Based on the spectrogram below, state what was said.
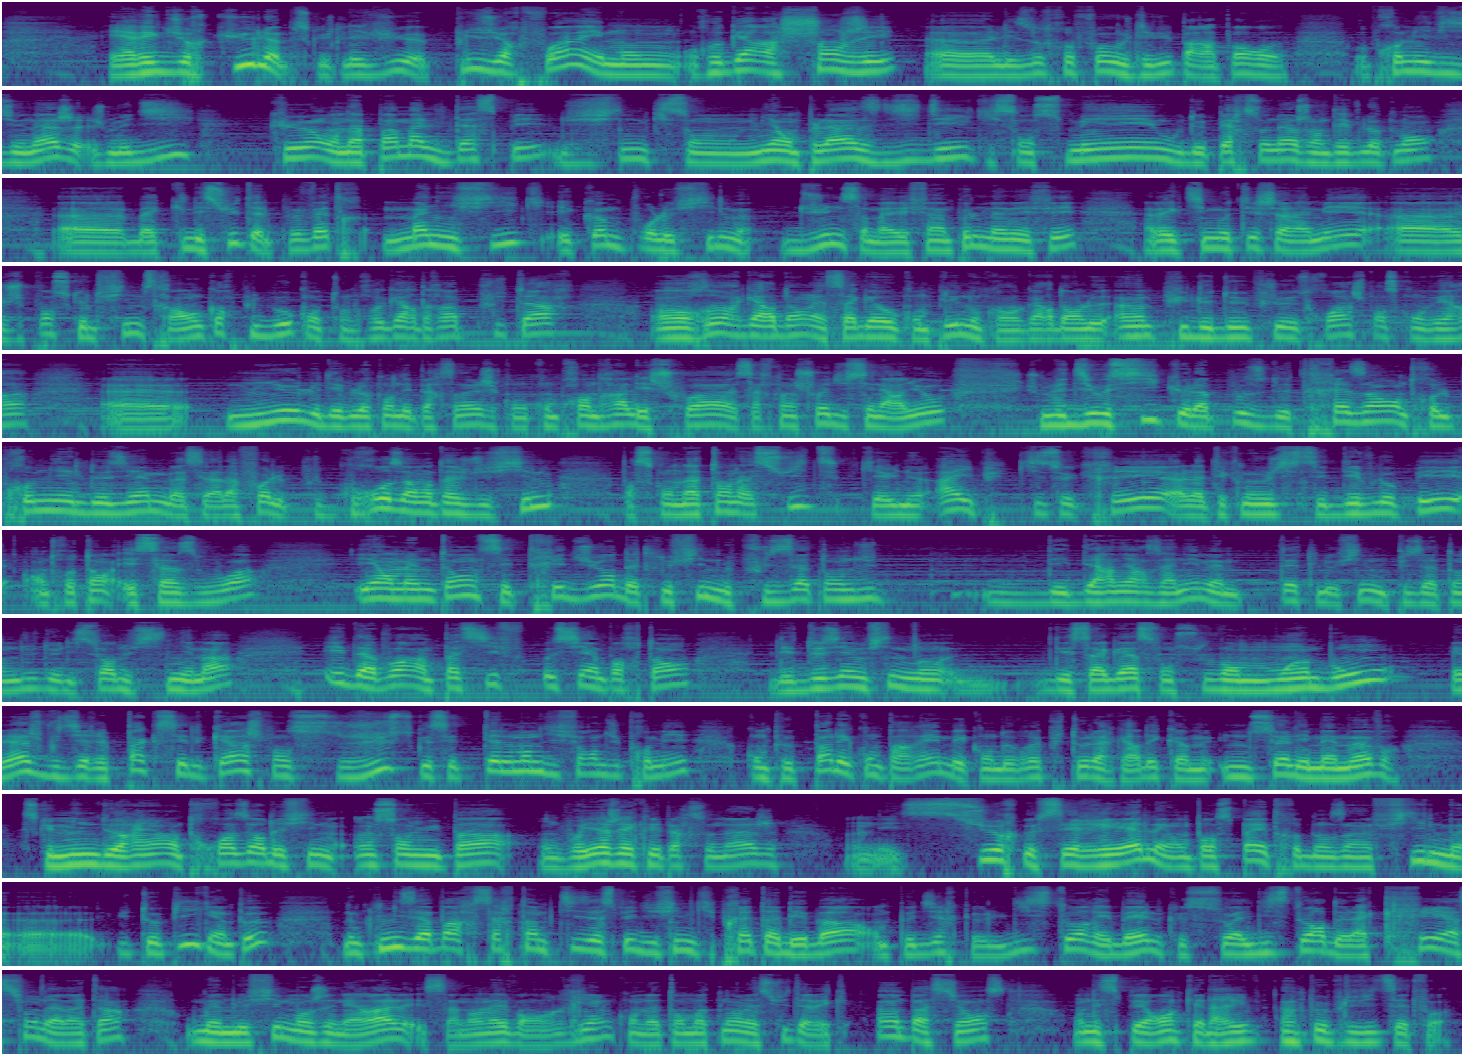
Et avec du recul, parce que je l'ai vu plusieurs fois et mon regard a changé euh, les autres fois où je l'ai vu par rapport au premier visionnage, je me dis qu'on a pas mal d'aspects du film qui sont mis en place, d'idées qui sont semées ou de personnages en développement, euh, bah, que les suites elles peuvent être magnifiques. Et comme pour le film Dune, ça m'avait fait un peu le même effet avec Timothée Chalamet, euh, je pense que le film sera encore plus beau quand on le regardera plus tard en re-regardant la saga au complet, donc en regardant le 1, puis le 2, puis le 3, je pense qu'on verra euh, mieux le développement des personnages et qu'on comprendra les choix, certains choix du scénario. Je me dis aussi que la pause de 13 ans entre le premier et le deuxième, bah, c'est à la fois le plus gros avantage du film, parce qu'on attend la suite, qu'il y a une hype qui se crée, la technologie s'est développée entre temps et ça se voit, et en même temps c'est très dur d'être le film le plus attendu des dernières années, même peut-être le film le plus attendu de l'histoire du cinéma, et d'avoir un passif aussi important. Les deuxièmes films des sagas sont souvent moins bons. Et là, je vous dirais pas que c'est le cas. Je pense juste que c'est tellement différent du premier qu'on peut pas les comparer, mais qu'on devrait plutôt les regarder comme une seule et même œuvre. Parce que mine de rien, en 3 heures de film, on s'ennuie pas, on voyage avec les personnages, on est sûr que c'est réel et on pense pas être dans un film euh, utopique un peu. Donc, mis à part certains petits aspects du film qui prêtent à débat, on peut dire que l'histoire est belle, que ce soit l'histoire de la création d'Avatar ou même le film en général, et ça n'enlève en rien qu'on attend maintenant la suite avec impatience, en espérant qu'elle arrive un peu plus vite cette fois.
